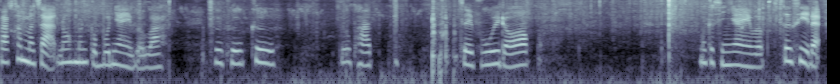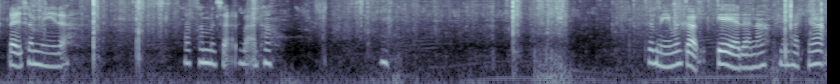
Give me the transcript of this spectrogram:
พักธรรมศาสตร์เนาะมันก็บ่ใหญ่แบบว่า คือคือคือ คือพัดใส่ฟุยดอก มันก็สิใหญ่แบบตึกสีแหละได้ชมีแหละพักธรรมศาสตร์บ้านเฮาอืมชมีมันกัดแก่แล้วนะ มันหัดงาม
